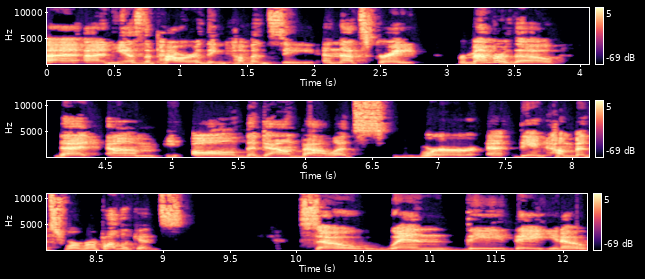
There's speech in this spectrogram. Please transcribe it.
uh, and he has the power of the incumbency, and that's great. Remember, though, that um, all the down ballots were uh, the incumbents were Republicans. So when the they you know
